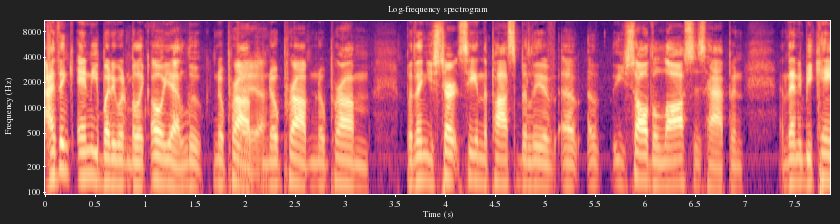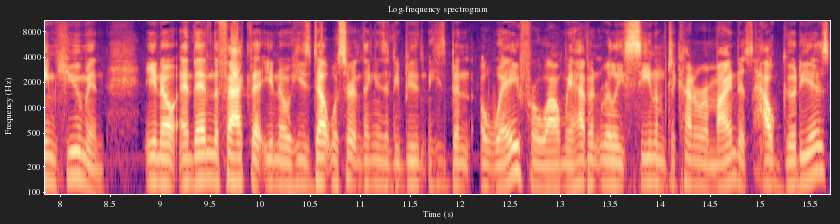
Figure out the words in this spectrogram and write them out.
I think anybody would be like, oh yeah, Luke, no problem, yeah. no problem, no problem. But then you start seeing the possibility of, of, of, you saw the losses happen, and then he became human, you know. And then the fact that you know he's dealt with certain things and he been, he's been away for a while, and we haven't really seen him to kind of remind us how good he is.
